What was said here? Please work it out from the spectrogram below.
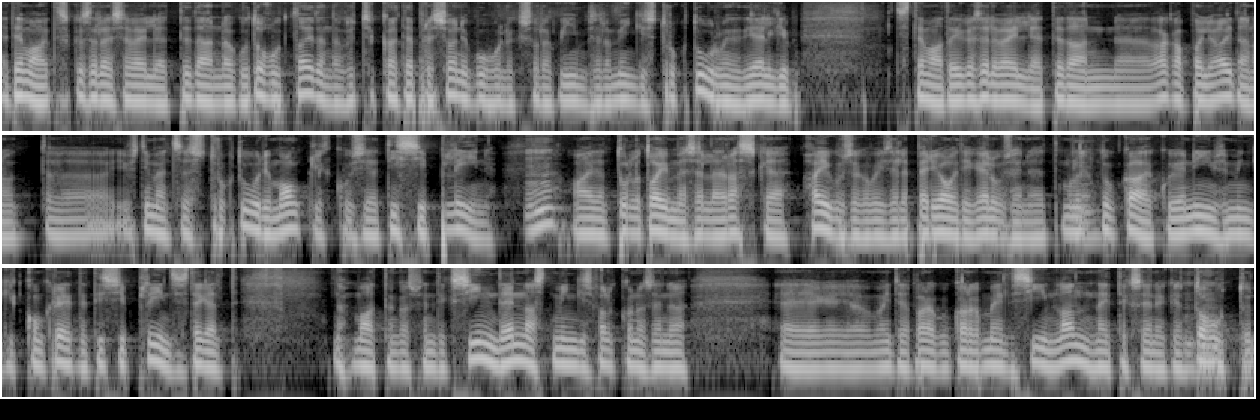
ja tema ütles ka selle asja välja, et teda on nagu tohutult aidanud, nagu sa ütlesid ka depressiooni puhul, eks ole, kui inimesel on mingi struktuur, mida ta jälgib, siis tema tõi ka selle välja, et teda on äh, väga palju aidanud äh, just nimelt see struktuuri monklikkus ja distsipliin mm. -hmm. aidanud tulla toime selle raske haigusega või selle perioodiga elus, on ju, et mulle tundub ka, et kui on inimesel mingi konkreetne distsipliin, siis tegelikult noh, vaatan kasvõi näiteks sind ennast mingis valdkonnas, on ju, ja ma ei tea, praegu kargab meelde Siim Land näiteks, on ju, kes on mhm. tohutu,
